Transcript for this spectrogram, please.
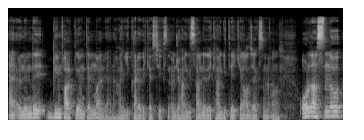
yani önünde bin farklı yöntemi var yani hangi karede keseceksin, önce hangi sahnedeki hangi take'i alacaksın falan. Orada aslında o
